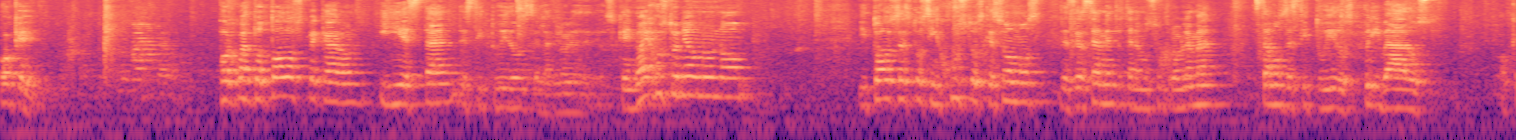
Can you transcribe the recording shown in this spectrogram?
Ok. Por cuanto todos pecaron y están destituidos de la gloria de Dios. Que no hay justo ni a un uno. Y todos estos injustos que somos, desgraciadamente tenemos un problema. Estamos destituidos, privados. ¿Ok?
